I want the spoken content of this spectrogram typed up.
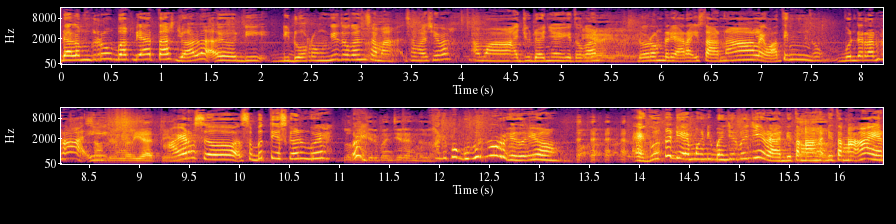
dalam gerobak di atas jalan eh, di didorong gitu kan sama sama siapa? Sama ajudannya gitu kan. Iya, iya, iya. Dorong dari arah istana lewatin bundaran HI. Sambil ngeliatin. Air se sebetis kan gue. Lo banjir-banjiran dulu. Ada pak gubernur gitu ya. eh gue kan dia emang di banjir-banjiran di tengah di tengah air.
